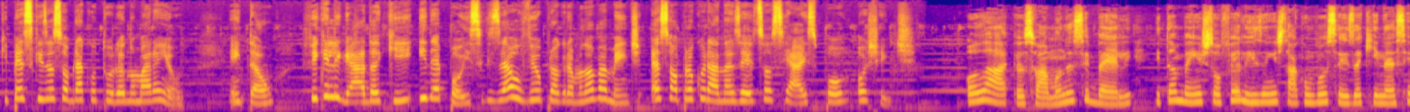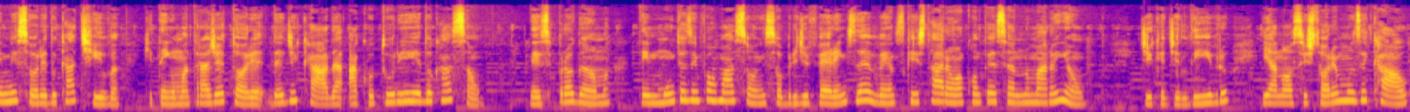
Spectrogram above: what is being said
que pesquisa sobre a cultura no Maranhão. Então, fique ligado aqui e depois, se quiser ouvir o programa novamente, é só procurar nas redes sociais por Oxente. Olá, eu sou Amanda Cibele e também estou feliz em estar com vocês aqui nessa emissora educativa, que tem uma trajetória dedicada à cultura e educação. Nesse programa, tem muitas informações sobre diferentes eventos que estarão acontecendo no Maranhão. Dica de livro e a nossa história musical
